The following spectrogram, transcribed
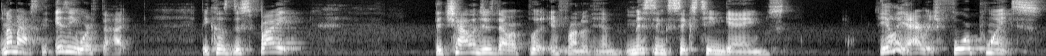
And I'm asking, is he worth the hype? Because despite the challenges that were put in front of him, missing 16 games, he only averaged four points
